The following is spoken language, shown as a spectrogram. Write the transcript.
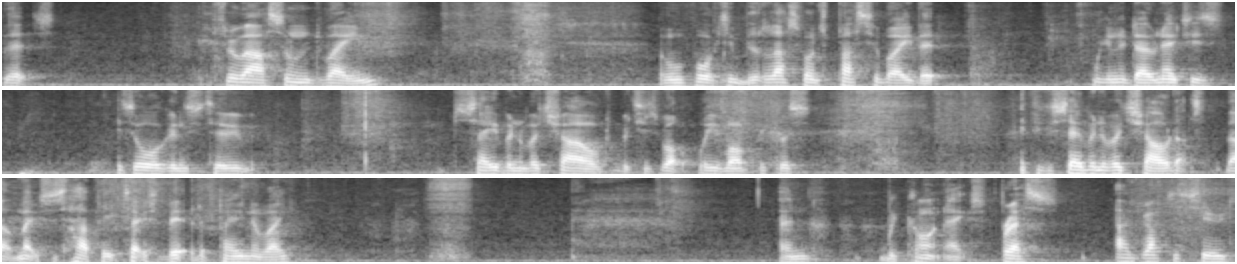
that through our son Dwayne, and unfortunately the last one to pass away, that we're going to donate his his organs to save another child, which is what we want because if you can save another child, that's, that makes us happy. It takes a bit of the pain away. And we can't express our gratitude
